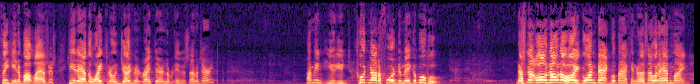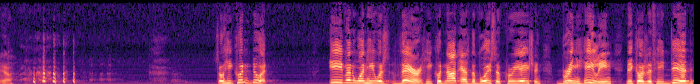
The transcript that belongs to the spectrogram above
thinking about Lazarus, he'd have had the white throne judgment right there in the, in the cemetery? I mean, you, you could not afford to make a boo boo. That's not, oh, no, no, oh, go on back, go back. And that's not what I had in mind. Yeah. so he couldn't do it. Even when he was there, he could not, as the voice of creation, bring healing because if he did,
